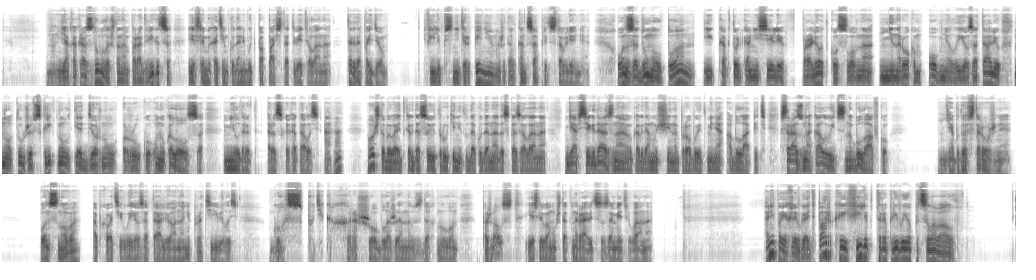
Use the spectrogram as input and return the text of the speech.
«Я как раз думала, что нам пора двигаться, если мы хотим куда-нибудь попасть», — ответила она. «Тогда пойдем». Филипп с нетерпением ожидал конца представления. Он задумал план, и как только они сели пролетку, словно ненароком обнял ее за талию, но тут же вскрикнул и отдернул руку. Он укололся. Милдред расхохоталась. «Ага, вот что бывает, когда суют руки не туда, куда надо», — сказала она. «Я всегда знаю, когда мужчина пробует меня облапить. Сразу накалывается на булавку». «Я буду осторожнее». Он снова обхватил ее за талию. Она не противилась. «Господи, как хорошо!» — блаженно вздохнул он. «Пожалуйста, если вам уж так нравится», — заметила она. Они поехали в гайд-парк, и Филипп торопливо ее поцеловал.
